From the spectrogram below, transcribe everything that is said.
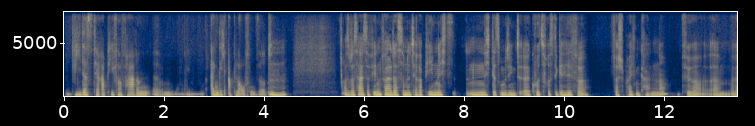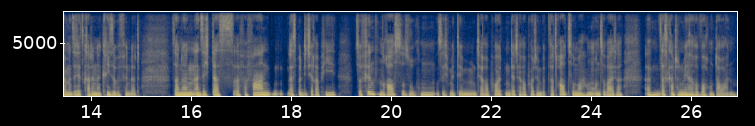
wie das Therapieverfahren ähm, eigentlich ablaufen wird. Mhm. Also das heißt auf jeden Fall, dass so eine Therapie nicht, nicht jetzt unbedingt äh, kurzfristige Hilfe versprechen kann, ne? Für ähm, wenn man sich jetzt gerade in einer Krise befindet sondern an sich das äh, Verfahren, erstmal die Therapie zu finden, rauszusuchen, sich mit dem Therapeuten, der Therapeutin vertraut zu machen und so weiter, ähm, das kann schon mehrere Wochen dauern.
